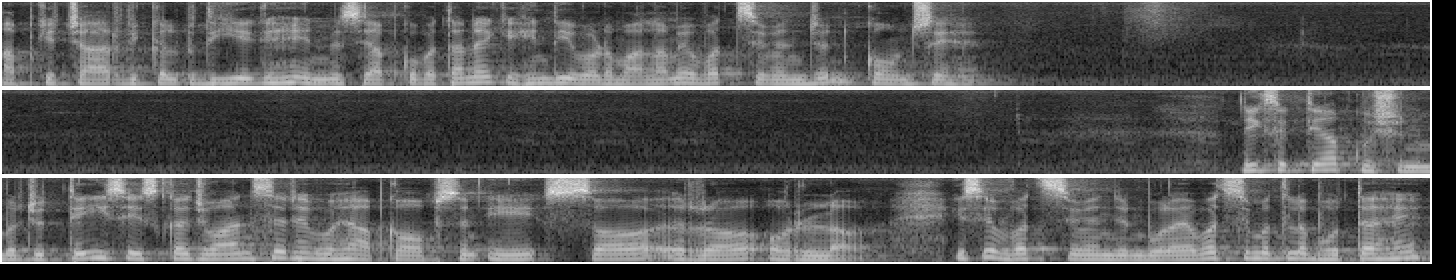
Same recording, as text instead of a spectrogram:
आपके चार विकल्प दिए गए हैं। इनमें से आपको बताना है कि हिंदी वर्णमाला में वत्स्य व्यंजन कौन से हैं। देख सकते हैं आप क्वेश्चन नंबर जो तेईस है, इसका जो आंसर है, वो है आपका ऑप्शन ए स, र और ल। इसे वत्स्य व्यंजन बोला है। वत्स्य मतलब होता है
